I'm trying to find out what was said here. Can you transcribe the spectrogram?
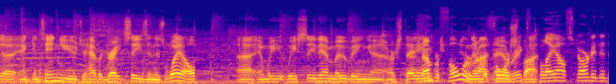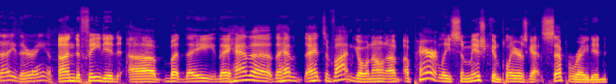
uh, and continue to have a great season as well. Uh, and we, we see them moving uh, or staying Number four in the right number four now. Rick, spot. the playoffs started today. They're in. undefeated. Uh, but they they had a they had they had some fighting going on. Uh, apparently, some Michigan players got separated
